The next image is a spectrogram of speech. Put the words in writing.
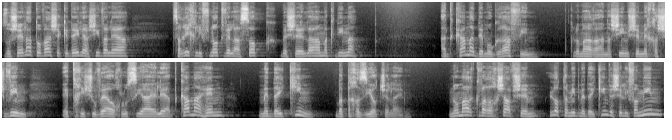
זו שאלה טובה שכדי להשיב עליה צריך לפנות ולעסוק בשאלה המקדימה. עד כמה דמוגרפים, כלומר האנשים שמחשבים את חישובי האוכלוסייה האלה, עד כמה הם מדייקים בתחזיות שלהם. נאמר כבר עכשיו שהם לא תמיד מדייקים ושלפעמים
